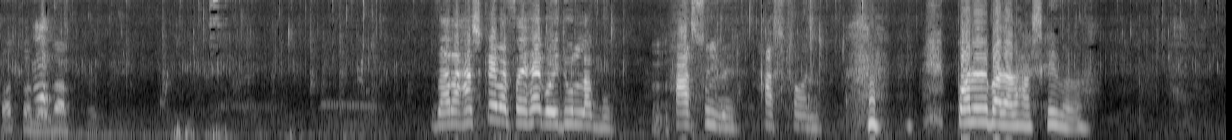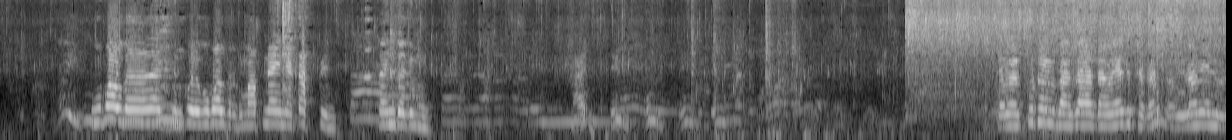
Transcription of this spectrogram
কত বেজাল। যারা হাঁস খাইবার চাই হ্যাঁ গই দূর লাগবো। হাঁস চলবে। হাঁস খাওয়ানি পরের বার আর হাঁস খাইব না। গোপাল দাদা একদিন করে গোপাল দাদা আপনি আইনা কাটবেন টাইম দাদি মুখ তারপর পটল বাজারটা হয়ে গেছে গা আমি নামিয়ে নেব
